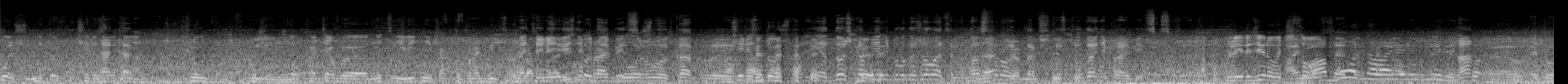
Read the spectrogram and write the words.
больше, не только через А окна. как? Ну, блин, ну хотя бы на телевидении как-то пробиться. На Как телевидении пробиться, «Дождь». вот как вы... Через дождь. Нет, дождь ко мне неблагожелательно настроен, так что туда не пробиться, к сожалению. Популяризировать А что? Свободно, Валерий Дмитриевич. А? что- Э, Этого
